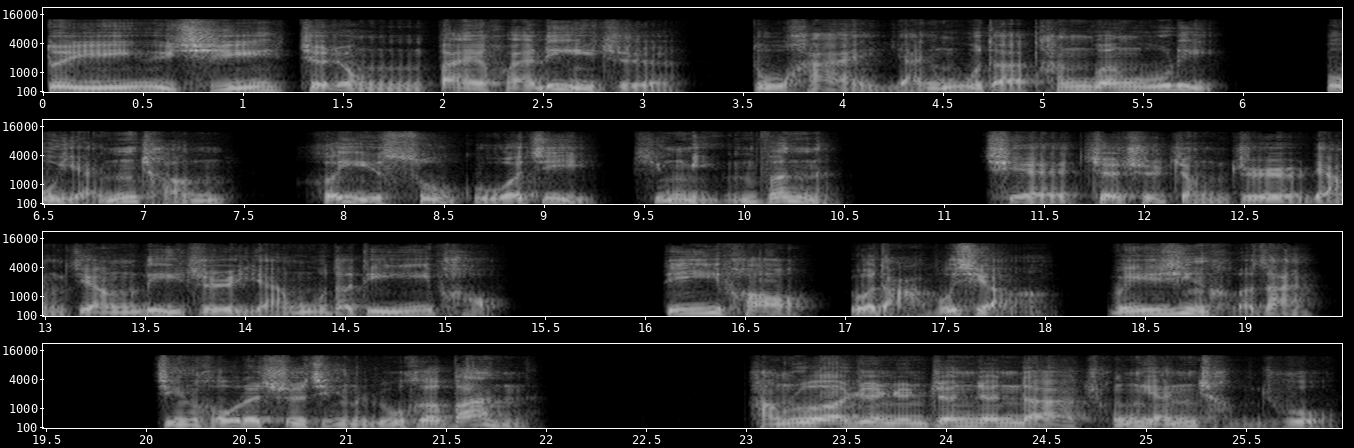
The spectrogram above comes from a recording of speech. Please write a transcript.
对于玉琪这种败坏吏治、杜害延误的贪官污吏，不严惩，何以肃国计、平民愤呢？且这是整治两江吏治延误的第一炮，第一炮。若打不响，威信何在？今后的事情如何办呢？倘若认认真真的从严惩处，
